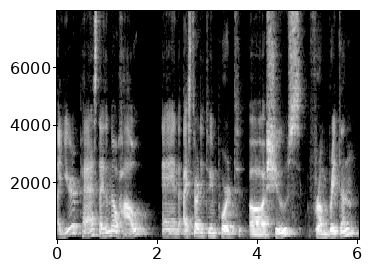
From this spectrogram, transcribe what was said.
a year passed i don't know how and i started to import uh, shoes from britain.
